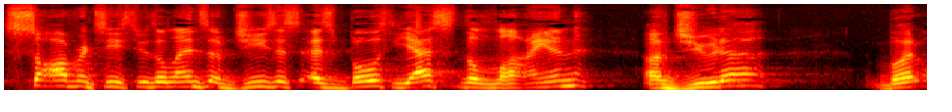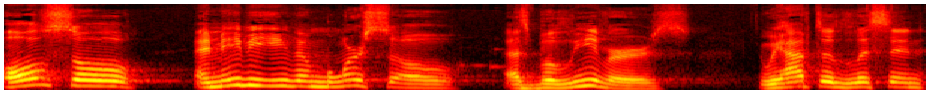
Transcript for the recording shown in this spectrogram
sovereignty through the lens of Jesus as both, yes, the lion of Judah, but also, and maybe even more so, as believers, we have to listen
